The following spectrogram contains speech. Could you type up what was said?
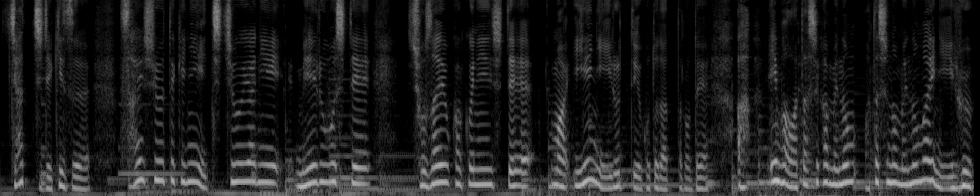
ジャッジできず最終的に父親にメールをして所在を確認して、まあ、家にいるっていうことだったのであ今私が目の私の目の前にいる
